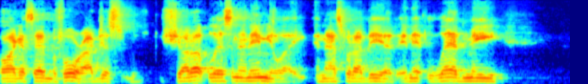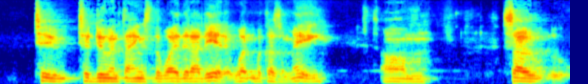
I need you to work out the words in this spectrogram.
like I said before, I just shut up, listen, and emulate, and that's what I did, and it led me to to doing things the way that I did. It wasn't because of me. Um, so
